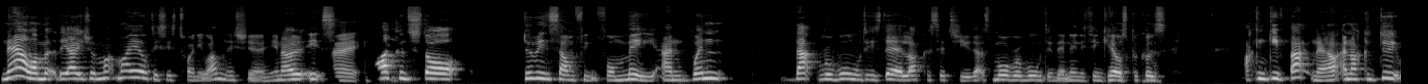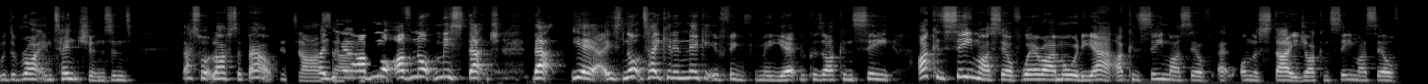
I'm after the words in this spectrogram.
now I'm at the age where my, my eldest is 21 this year. You know, it's right. I can start doing something for me, and when that reward is there, like I said to you, that's more rewarding than anything else because I can give back now, and I can do it with the right intentions and that's what life's about. It's awesome. yeah, I've not I've not missed that that yeah, it's not taking a negative thing for me yet because I can see I can see myself where I'm already at. I can see myself at, on the stage. I can see myself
